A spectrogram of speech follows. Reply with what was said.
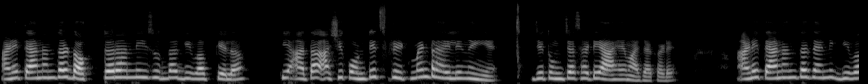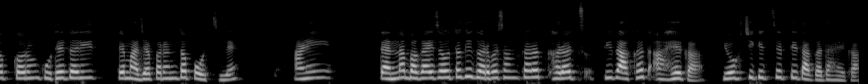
आणि त्यानंतर डॉक्टरांनी सुद्धा गिवअप केलं की आता अशी कोणतीच ट्रीटमेंट राहिली नाहीये जी तुमच्यासाठी आहे माझ्याकडे. आणि त्यानंतर त्यांनी गिवअप करून कुठेतरी ते माझ्यापर्यंत पोचले. आणि त्यांना बघायचं होतं की गर्भसंस्कारात खरंच ती ताकद आहे का? योग चिकित्सेत ती ताकद आहे का?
